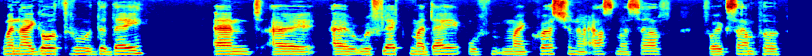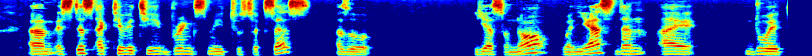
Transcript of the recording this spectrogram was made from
when I go through the day and I I reflect my day with my question, I ask myself, for example, um, is this activity brings me to success? Also yes or no? When yes, then I do it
